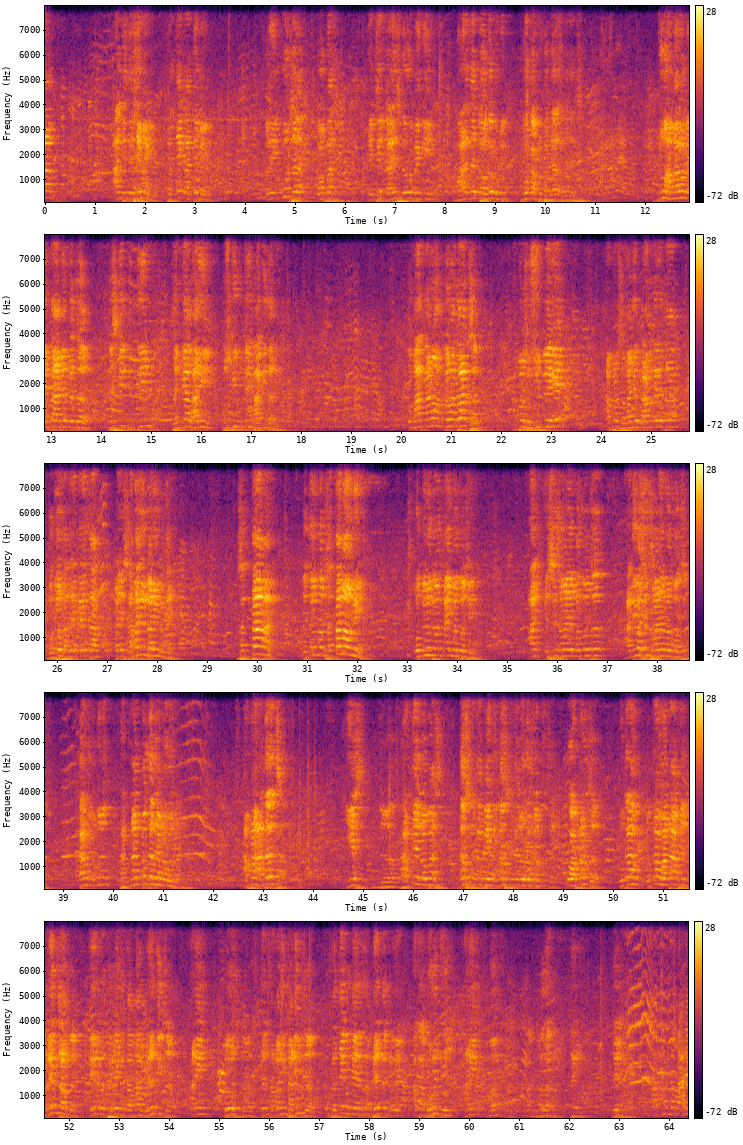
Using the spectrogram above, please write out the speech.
आज देशामध्ये प्रत्येक राज्यामध्ये तर एकूण जवळपास एकशे चाळीस करोड भारत बारह से चौदह कोटी लोग आपण बंजारा समाजाचे जो हमारा नेता आंबेडकर जिसकी जितनी संख्या भारी उसकी उतनी भागीदारी. तो मात काढू तेव्हाच आपण सुशिक्षित वेगळे आपण समाजात काम करायचा मोठं साजरे करायचा पण सामाजिक जाणीव होते सत्ता त्यातून सत्ता मावणी ओतून काही महत्वाची आज एस टी समाजात महत्वाचं आदिवासी समाजात महत्वाचं कारण म्हणून घटनात्मक दर्जा मिळवला आपण आताच येस भारतीय जवळपास दस टक्कापैकी दस टक्का जो लोक तो आपणच. उतरा उतरा वाटा आपले नरेंद्र चालतं हे सगळे करतात विनंतीचं आणि जो सामाजिक जाणीवचं तो प्रत्येक याचा प्रयत्न करेल. आता बोलूच आणि मग बघा.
